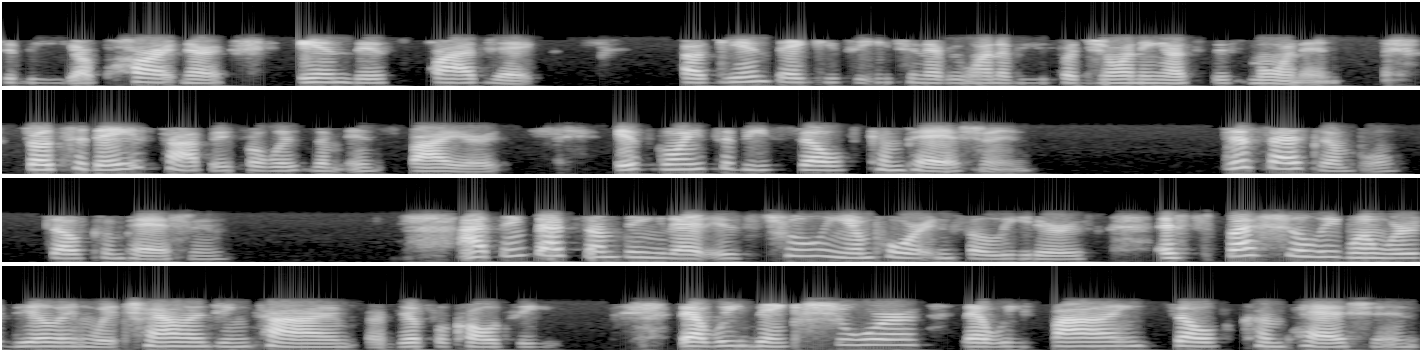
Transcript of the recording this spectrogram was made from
to be your partner in this project. Again, thank you to each and every one of you for joining us this morning. So, today's topic for Wisdom Inspired is going to be self compassion. Just that simple self compassion. I think that's something that is truly important for leaders, especially when we're dealing with challenging times or difficulties, that we make sure that we find self compassion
